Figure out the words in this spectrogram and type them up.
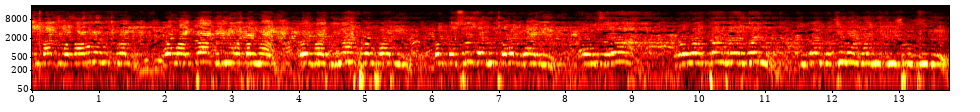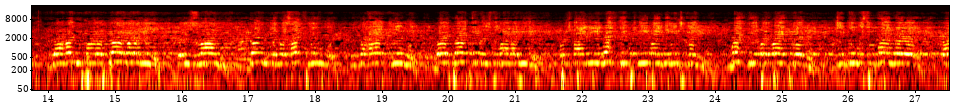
ci da ci wata ruwan mutum yawar da bi ni wadannan dan ma duniya kuran gari dan kai sai da a musara yawar da دي د هغه لپاره بیا غواړي د اسلام دم د مذهب نوم اتحاد نوم دا پاکه په استعمالوي پښتانه مخکې په دې باندې وچلل مخکې برباد کړل چې ته مسلمان نه یې دا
